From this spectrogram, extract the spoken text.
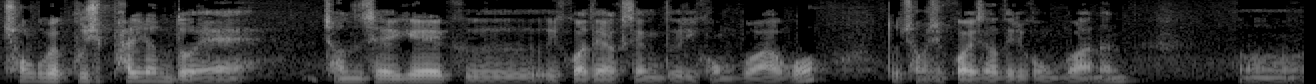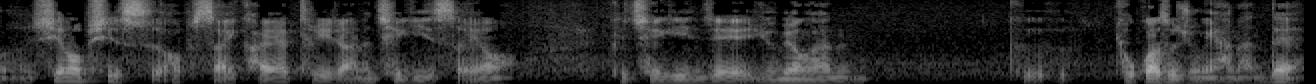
1998년도에 전 세계 그 의과 대학생들이 공부하고 또 정신과 의사들이 공부하는 어, 시놉시스 업 사이카이아트리라는 책이 있어요. 그 책이 이제 유명한 그 교과서 중에 하나인데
